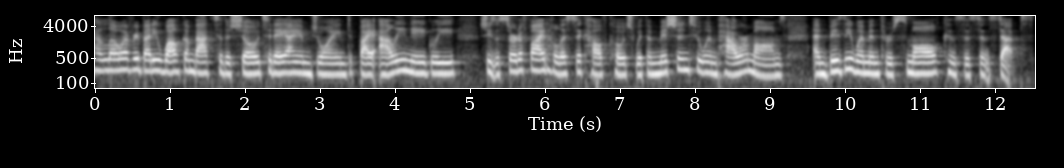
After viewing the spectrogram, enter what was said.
Hello, everybody. Welcome back to the show. Today I am joined by Ali Naglee. She's a certified holistic health coach with a mission to empower moms and busy women through small, consistent steps.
